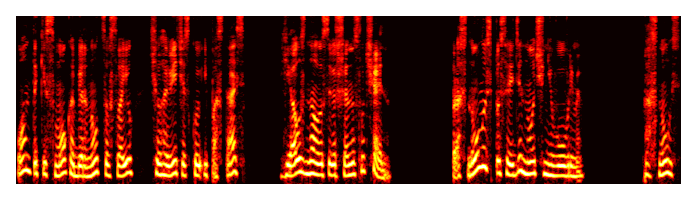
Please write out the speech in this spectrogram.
он таки смог обернуться в свою человеческую ипостась, я узнала совершенно случайно. Проснулась посреди ночи не вовремя. Проснулась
